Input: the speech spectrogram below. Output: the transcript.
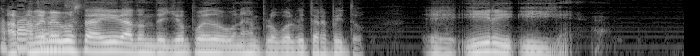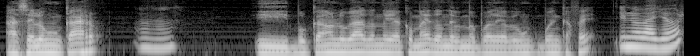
A, a mí me gusta ir a donde yo puedo, un ejemplo, vuelvo y te repito, eh, ir y, y hacerlo en un carro y buscar un lugar donde ir a comer, donde me puede beber un buen café. ¿Y Nueva York?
